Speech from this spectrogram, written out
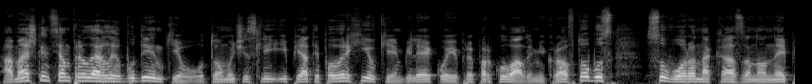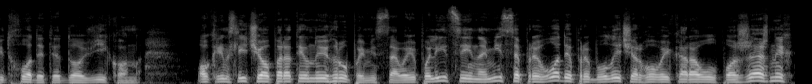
А мешканцям прилеглих будинків, у тому числі і п'ятиповерхівки, біля якої припаркували мікроавтобус, суворо наказано не підходити до вікон. Окрім слідчо-оперативної групи місцевої поліції, на місце пригоди прибули черговий караул пожежних,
